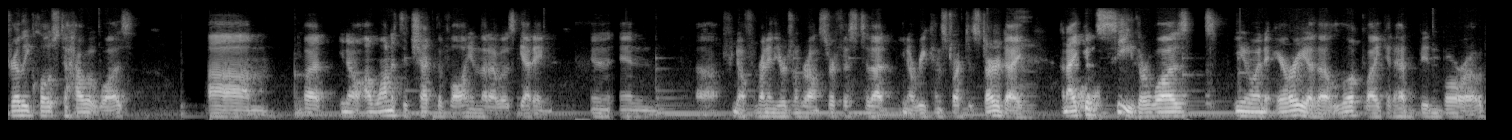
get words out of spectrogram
fairly close to how it was. Um, but you know, I wanted to check the volume that I was getting in, in uh, you know, from running the original ground surface to that, you know, reconstructed starter dike and I could see there was, you know, an area that looked like it had been borrowed,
